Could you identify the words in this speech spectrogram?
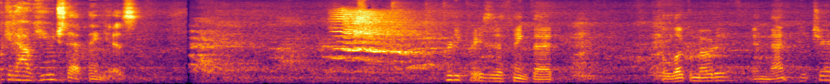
Look at how huge that thing is. Pretty crazy to think that the locomotive in that picture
